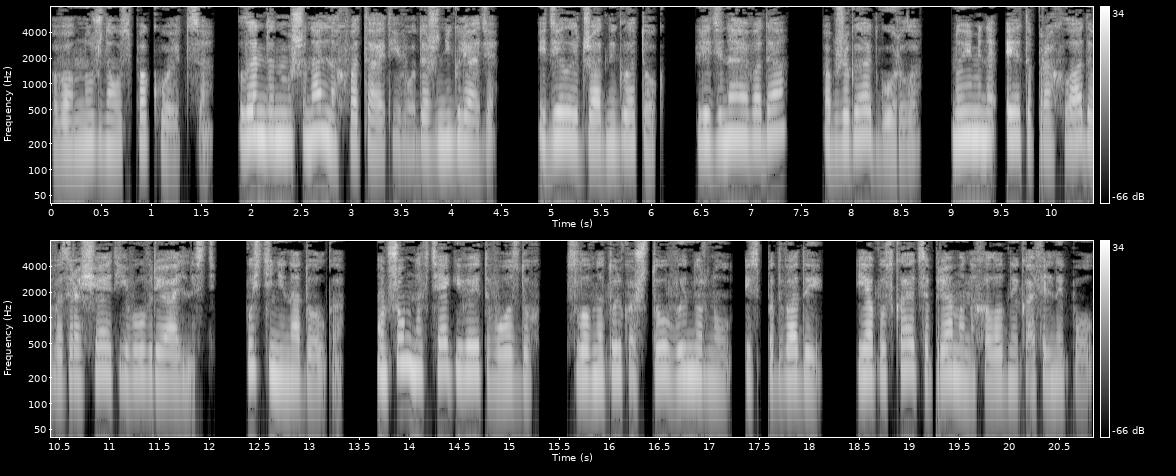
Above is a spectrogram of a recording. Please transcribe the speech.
«Вам нужно успокоиться». Лэндон машинально хватает его, даже не глядя, и делает жадный глоток. Ледяная вода обжигает горло, но именно эта прохлада возвращает его в реальность, пусть и ненадолго. Он шумно втягивает воздух, словно только что вынырнул из-под воды, и опускается прямо на холодный кафельный пол.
